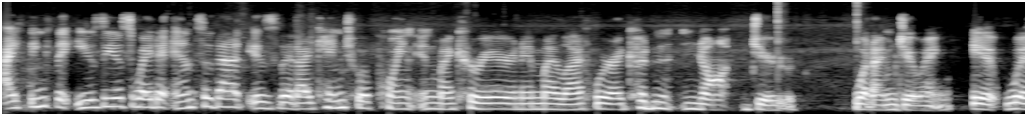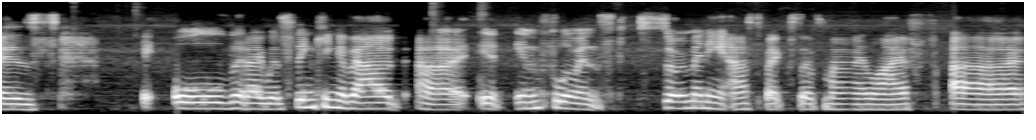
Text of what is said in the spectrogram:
I think the easiest way to answer that is that I came to a point in my career and in my life where I couldn't not do what I'm doing. It was all that I was thinking about. Uh, it influenced so many aspects of my life. Uh,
